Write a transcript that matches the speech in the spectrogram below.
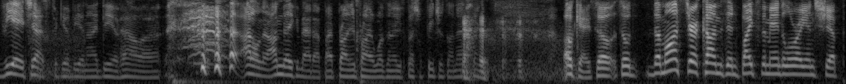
VHS to give you an idea of how. Uh, I don't know. I'm making that up. I probably probably wasn't any special features on that thing. okay, so so the monster comes and bites the Mandalorian ship,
